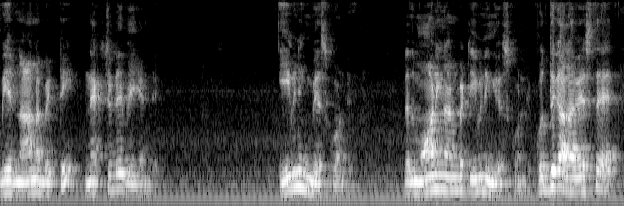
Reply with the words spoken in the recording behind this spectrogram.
మీరు నానబెట్టి నెక్స్ట్ డే వేయండి. ఈవినింగ్ వేసుకోండి. లేదా మార్నింగ్ నానబెట్టి ఈవినింగ్ వేసుకోండి. కొద్దిగా అలా వేస్తే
